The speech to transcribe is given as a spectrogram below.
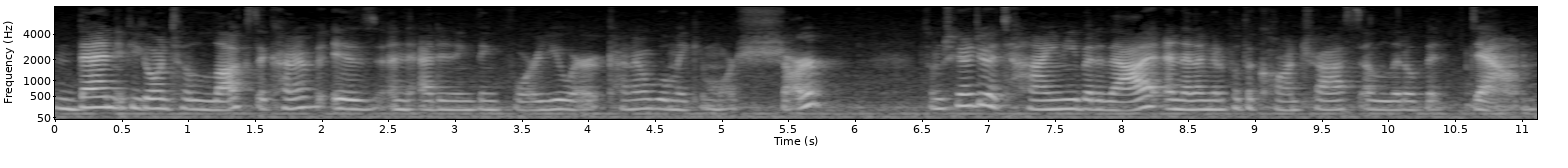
Then if you go into Lux, it kind of is an editing thing for you where it kind of will make it more sharp. So I'm just going to do a tiny bit of that and then I'm going to put the contrast a little bit down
